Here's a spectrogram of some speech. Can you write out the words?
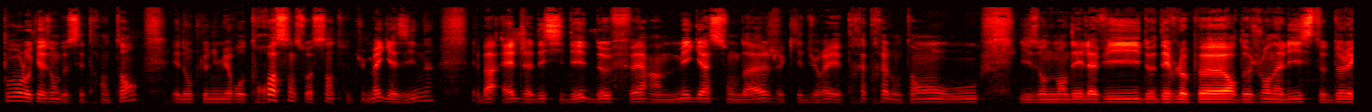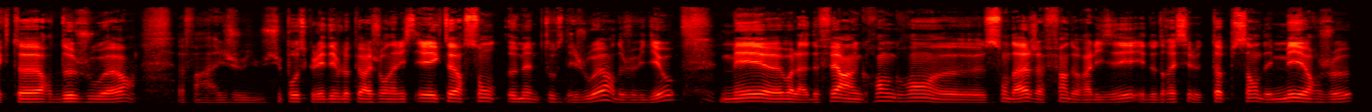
pour l'occasion de ses 30 ans, et donc le numéro 360 du magazine, eh ben, Edge a décidé de faire un méga sondage qui a duré très très longtemps où ils ont demandé l'avis de développeurs, de journalistes, de lecteurs, de joueurs. Enfin, je suppose que les développeurs et journalistes et lecteurs sont eux-mêmes tous des joueurs de jeux vidéo. Mais euh, voilà, de faire un grand grand sondage afin de réaliser et de dresser le top 100 des meilleurs jeux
